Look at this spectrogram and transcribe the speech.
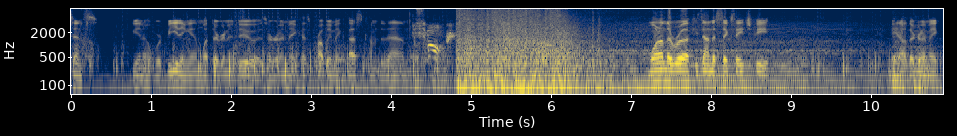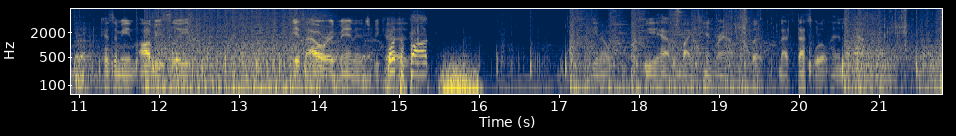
Since you know we're beating it, and what they're gonna do is they're gonna make us probably make us come to them. Smoke. One on the roof, he's down to 6 HP. You know, they're gonna make, because I mean, obviously, it's our advantage because, What the fuck? you know, we have them by 10 rounds, but that's that's what'll end up happening.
